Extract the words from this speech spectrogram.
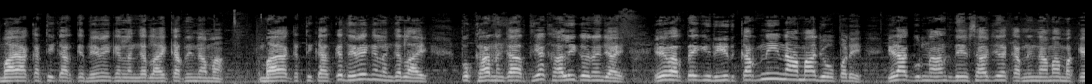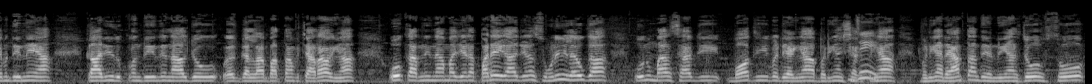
ਮਾਇਆ ਇਕੱਠੀ ਕਰਕੇ ਦੇਵੇਂਗੇ ਲੰਗਰ ਲਾਏ ਕਰਨੀ ਨਾਮਾ। ਮਾਇਆ ਇਕੱਠੀ ਕਰਕੇ ਦੇਵੇਂਗੇ ਲੰਗਰ ਲਾਏ ਭੁੱਖਾ ਨੰਗਾ ਅਰਥੀਆ ਖਾਲੀ ਕਿਉਂ ਨਾ ਜਾਏ? ਇਹ ਵਰਤੇ ਕੀ ਰੀਤ ਕਰਨੀ ਨਾਮਾ ਜੋ ਪੜੇ। ਜਿਹੜਾ ਗੁਰੂ ਨਾਨਕ ਦੇਵ ਸਾਹਿਬ ਜੀ ਦਾ ਕਰਨੀ ਨਾਮਾ ਮੱਕੇ ਮਦੀਨੇ ਆ ਕਾਜੀ ਰੁਕਨਦੀਨ ਦੇ ਨਾਲ ਜੋ ਗੱਲਾਂ ਬਾਤਾਂ ਵਿਚਾਰਾਂ ਹੋਈਆਂ ਉਹ ਕਰਨੀ ਨਾਮਾ ਜਿਹੜਾ ਪੜੇਗਾ ਜਿਹੜਾ ਸੁਣੀ ਲਊਗਾ ਉਹਨੂੰ ਮਹਾਰਾਜ ਸਾਹਿਬ ਜੀ ਬਹੁਤ ਹੀ ਵਡਿਆਈਆਂ ਬੜੀਆਂ ਸ਼ਕਤੀਆਂ ਬੜੀਆਂ ਰਹਿਮਤਾਂ ਦਿੰਦੀਆਂ। ਜੋ ਸੋ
